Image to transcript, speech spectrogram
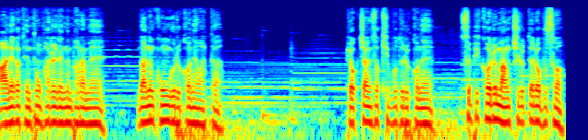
아내가 된통 화를 내는 바람에 나는 공구를 꺼내왔다. 벽장에서 키보드를 꺼내 스피커를 망치로 때려 부숴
